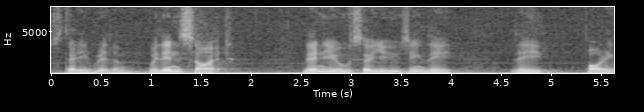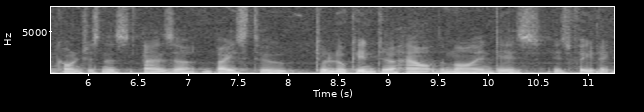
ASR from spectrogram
steady rhythm. With insight, then you're also using the the body consciousness as a base to to look into how the mind is is feeling.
